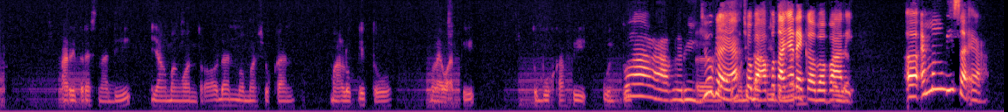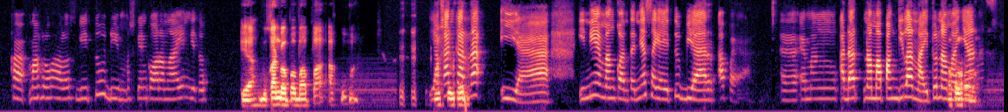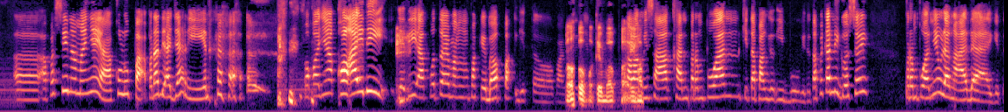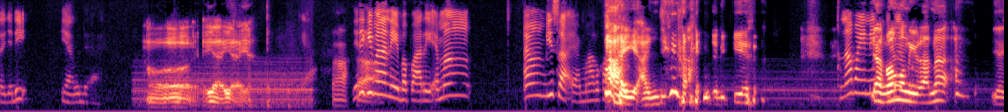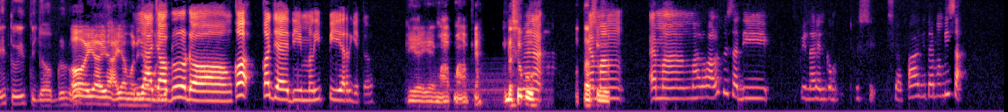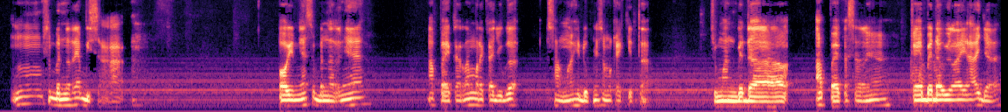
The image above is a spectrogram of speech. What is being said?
Ari Tresnadi yang mengontrol dan memasukkan makhluk itu melewati tubuh Kavi untuk Wah, ngeri Eh, juga ya. Coba aku tanya deh ke Bapak. Ari. Eh, emang bisa ya? Kak, makhluk halus gitu dimasukin ke orang lain gitu? Ya, bukan bapak-bapak, aku mah. Ya kan karena iya, ini emang kontennya saya itu biar apa ya? Eh, emang ada nama panggilan lah itu namanya Oh. eh, apa sih namanya ya? Aku lupa. Pernah diajarin. Pokoknya call ID. Jadi aku tuh emang pakai bapak gitu Oh, panggilnya. pakai bapak. Kalau ya. misalkan perempuan kita panggil ibu gitu. Tapi kan di Gosoy perempuannya udah nggak ada gitu. Jadi ya udah. Oh, iya iya iya. Ah, Jadi ah, gimana nih Bapak Ari? Emang emang bisa ya makhluk Ah, halus? iya anjing jadi kira. Kenapa ini? Ya ngomong Irana. Ya itu itu jawab dulu. Oh iya iya iya mau Iya dijawab. jawab dulu dong. Kok kok jadi melipir gitu? Iya iya maaf maaf ya. Udah subuh. Nah, Bentar subuh. emang emang makhluk halus bisa dipindahin ke ke si- siapa gitu emang bisa? Hmm, sebenarnya bisa. Poinnya sebenarnya apa ya? Karena mereka juga sama hidupnya sama kayak kita. Cuman beda apa ya kasarnya? Kayak beda wilayah aja.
